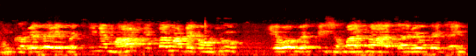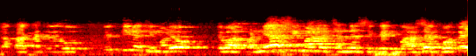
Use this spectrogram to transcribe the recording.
હું ખરેખર એ વ્યક્તિને મહાન એટલા માટે કહું છું, એવો વ્યક્તિ સમાજમાં આચાર્યો કે જૈન કથા કથે એવો વ્યક્તિ નથી મળ્યો, એવા પન્યાસી મહારાજ ચંદ્રશેખરજી મહાશય પોતે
